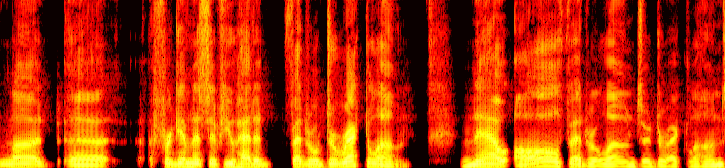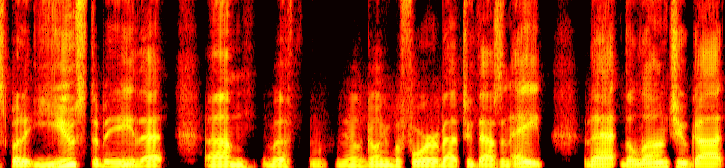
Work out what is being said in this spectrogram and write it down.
uh, forgiveness if you had a federal direct loan. Now all federal loans are direct loans, but it used to be that, um, you know, going before about 2008, that the loans you got,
